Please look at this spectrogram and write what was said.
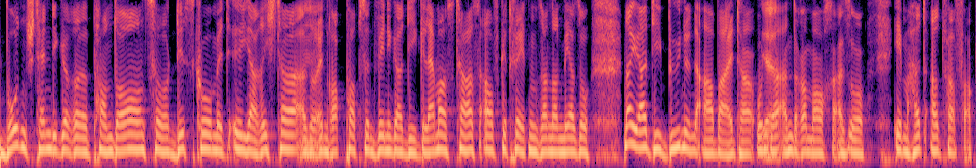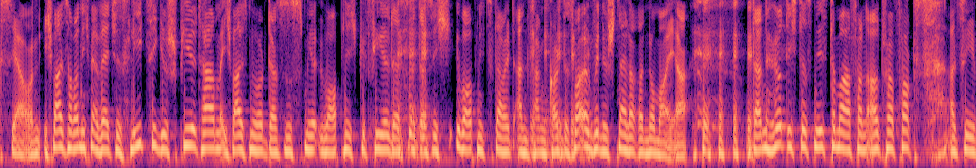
bodenständigere Pendant zur Disco mit Ilja Richter. Also mhm. in Rock Pop sind weniger die Glamour-Stars aufgetreten, sondern mehr so, naja, die Bühnenarbeiter, unter ja. anderem auch, also eben halt Ultra Fox, ja. Und ich weiß aber nicht mehr, welches Lied sie gespielt haben. Ich weiß nur, dass es mir überhaupt nicht gefiel, dass, dass ich überhaupt nichts damit anfangen konnte. Es war irgendwie eine schnellere Nummer, ja. dann hörte ich das nächste Mal von Ultra Fox, als sie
